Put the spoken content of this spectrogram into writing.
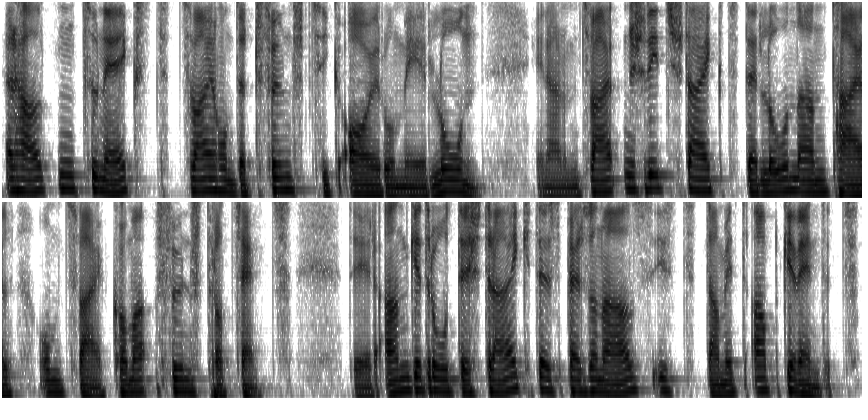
erhalten zunächst 250 Euro mehr Lohn. In einem zweiten Schritt steigt der Lohnanteil um 2,5 Prozent. Der angedrohte Streik des Personals ist damit abgewendet.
